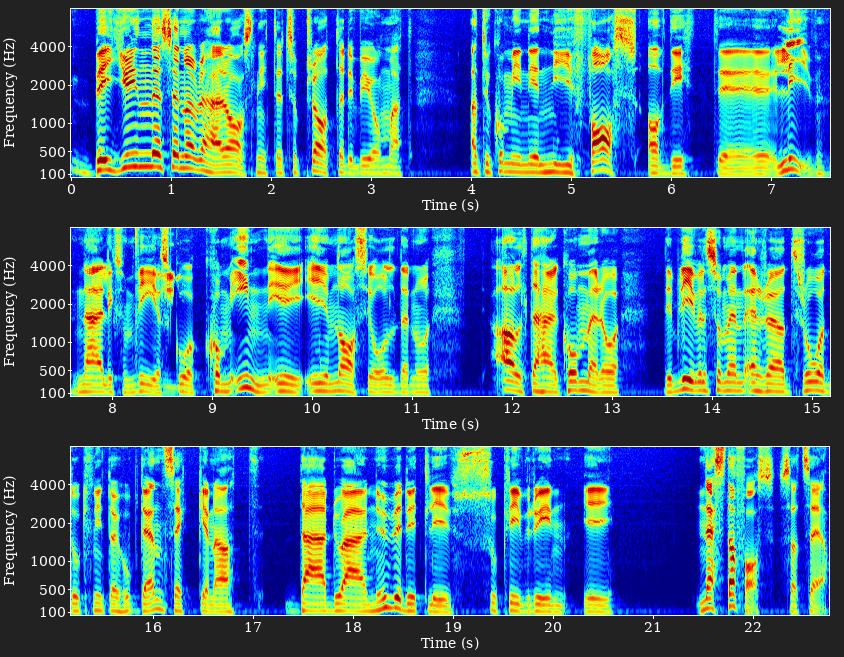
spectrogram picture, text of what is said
begynnelsen av det här avsnittet så pratade vi om att, att du kom in i en ny fas av ditt eh, liv. När liksom VSK mm. kom in i, i gymnasieåldern och allt det här kommer. Och det blir väl som en, en röd tråd att knyta ihop den säcken att där du är nu i ditt liv så kliver du in i nästa fas så att säga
